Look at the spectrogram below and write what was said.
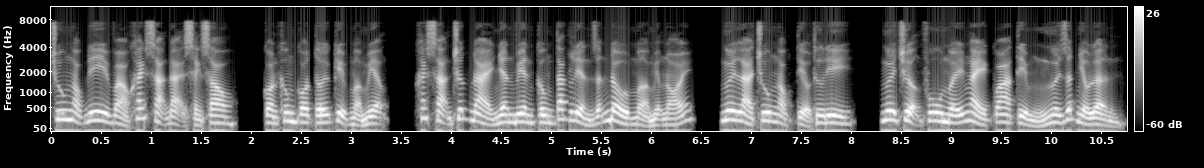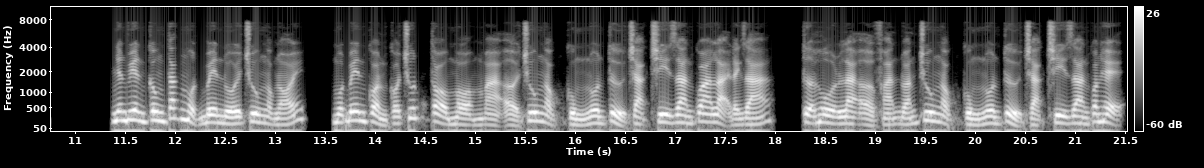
Chu Ngọc đi vào khách sạn đại sảnh sau, còn không có tới kịp mở miệng, khách sạn trước đài nhân viên công tác liền dẫn đầu mở miệng nói, ngươi là Chu Ngọc tiểu thư đi, ngươi trượng phu mấy ngày qua tìm ngươi rất nhiều lần. Nhân viên công tác một bên đối Chu Ngọc nói, một bên còn có chút tò mò mà ở Chu Ngọc cùng nôn tử trạc chi gian qua lại đánh giá, tựa hồ là ở phán đoán Chu Ngọc cùng nôn tử trạc chi gian quan hệ.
